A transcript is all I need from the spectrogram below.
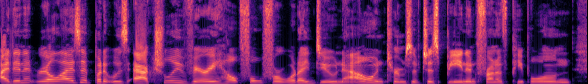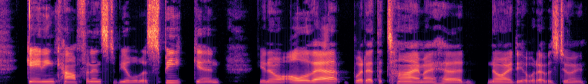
I didn't realize it, but it was actually very helpful for what I do now in terms of just being in front of people and gaining confidence to be able to speak and, you know, all of that. But at the time, I had no idea what I was doing.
